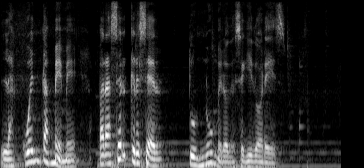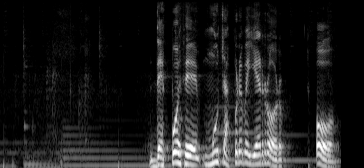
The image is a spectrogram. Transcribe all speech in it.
las cuentas meme para hacer crecer tus números de seguidores. Después de muchas pruebas y error, O,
